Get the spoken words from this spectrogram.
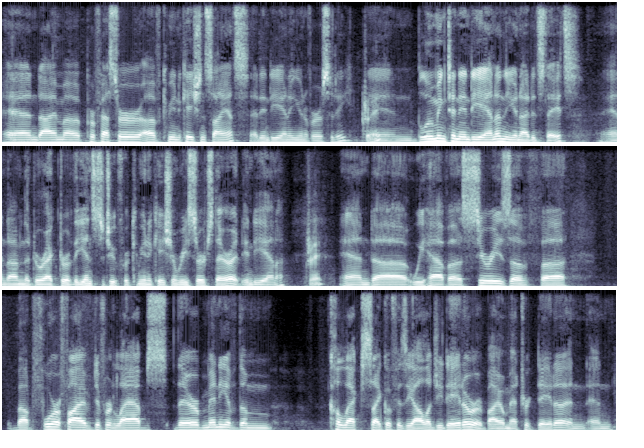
and I'm a professor of communication science at Indiana University Great. in Bloomington, Indiana, in the United States. And I'm the director of the Institute for Communication Research there at Indiana. Great. And uh, we have a series of uh, about four or five different labs there. Many of them collect psychophysiology data or biometric data, and, and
